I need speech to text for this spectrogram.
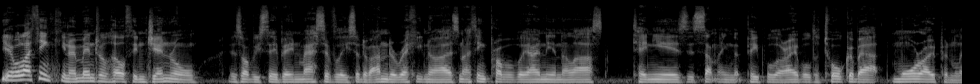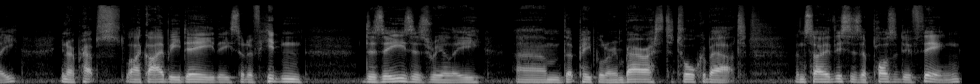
Yeah, well, I think you know mental health in general has obviously been massively sort of under recognized, and I think probably only in the last 10 years is something that people are able to talk about more openly. You know, perhaps like IBD, these sort of hidden diseases really um, that people are embarrassed to talk about. And so this is a positive thing.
